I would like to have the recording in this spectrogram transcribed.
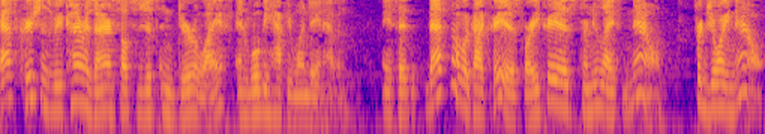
as Christians we kind of resign ourselves to just endure life and we'll be happy one day in heaven. And he said, that's not what God created us for. He created us for new life now. For joy now.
